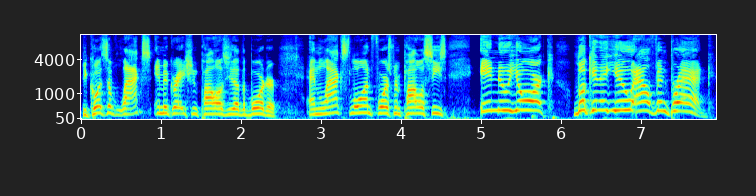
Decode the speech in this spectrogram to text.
because of lax immigration policies at the border and lax law enforcement policies in New York, looking at you, Alvin Bragg.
